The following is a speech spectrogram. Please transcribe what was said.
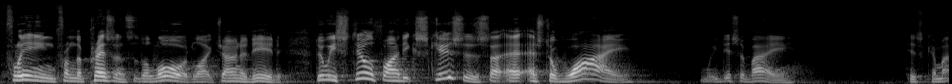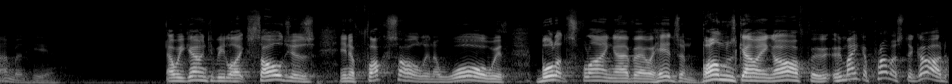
fleeing from the presence of the Lord like Jonah did? Do we still find excuses uh, as to why we disobey his commandment here? Are we going to be like soldiers in a foxhole in a war with bullets flying over our heads and bombs going off who, who make a promise to God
